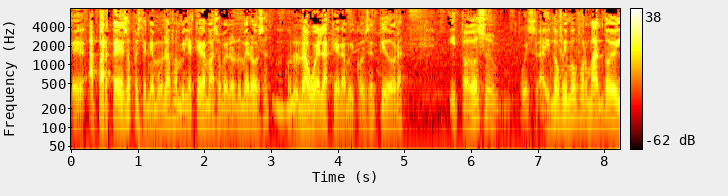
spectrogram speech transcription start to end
eh, aparte de eso, pues teníamos una familia que era más o menos numerosa, con una abuela que era muy consentidora y todos, pues ahí nos fuimos formando y,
